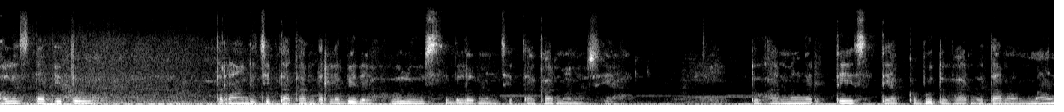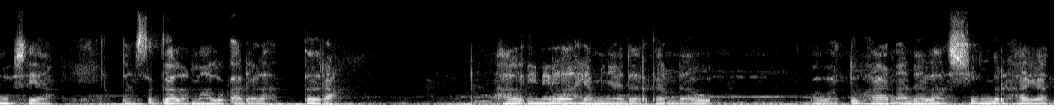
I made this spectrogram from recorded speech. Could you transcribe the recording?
Oleh sebab itu, Terang diciptakan terlebih dahulu sebelum menciptakan manusia. Tuhan mengerti setiap kebutuhan utama manusia dan segala makhluk adalah terang. Hal inilah yang menyadarkan Daud bahwa Tuhan adalah sumber hayat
